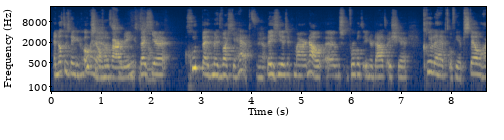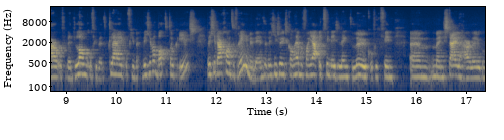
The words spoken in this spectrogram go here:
En dat is denk ik ook Ja, ja, dat. Dat, je goed bent met wat je hebt. ja. Dat je zeg maar, nou, eh, dus bijvoorbeeld inderdaad als je krullen hebt, of je hebt stijlhaar, of je bent lang, of je bent klein, of je bent, weet je wel, wat het ook is, dat je daar gewoon tevreden mee bent. En dat je zoiets kan hebben van, ja, ik vind deze lengte leuk, of ik vind ehm, mijn stijle haar leuk. Of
